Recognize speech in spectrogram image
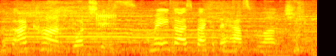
Look, I can't watch this. I'll meet you guys back at the house for lunch.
